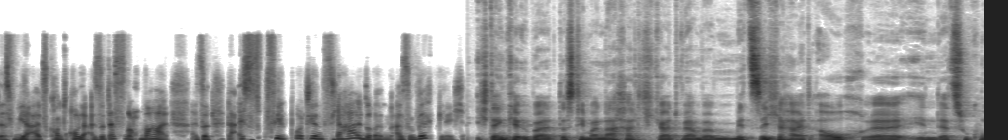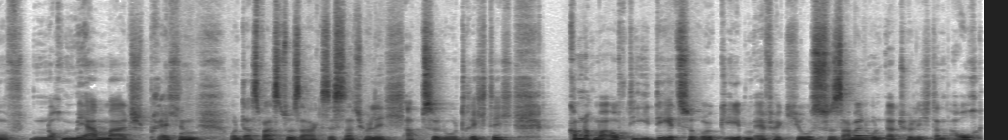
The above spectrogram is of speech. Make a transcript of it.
das wir als Kontrolle, also das nochmal. Also da ist so viel Potenzial drin, also wirklich. Ich denke, über das Thema Nachhaltigkeit werden wir mit Sicherheit auch äh, in der Zukunft noch mehrmals sprechen. Und das, was du sagst, ist natürlich absolut richtig. Komm noch mal auf die Idee zurück, eben FAQs zu sammeln und natürlich dann auch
